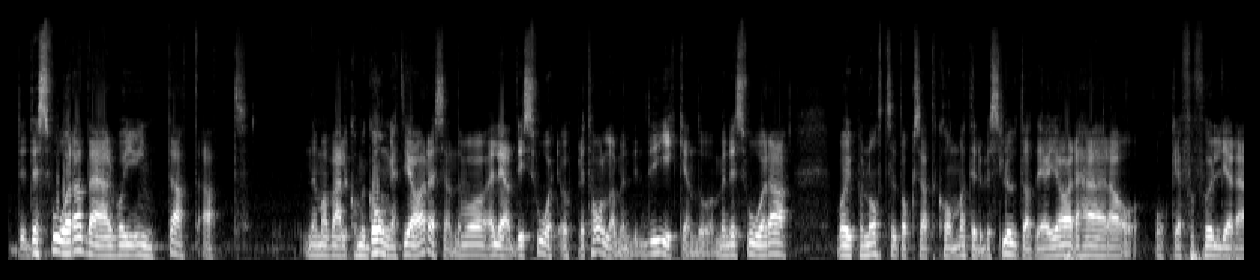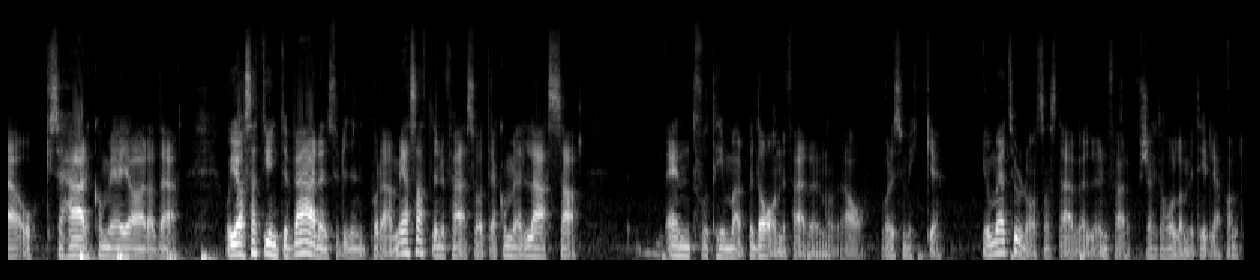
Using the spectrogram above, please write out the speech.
Det, det svåra där var ju inte att, att när man väl kom igång att göra det sen. Det var, eller ja, det är svårt att upprätthålla men det, det gick ändå. Men det svåra var ju på något sätt också att komma till det beslutet att jag gör det här och, och jag förföljer det och så här kommer jag göra det. Och jag satte ju inte världens rutin på det, men jag satte ungefär så att jag kommer läsa en, två timmar per dag ungefär. Ja, var det så mycket? Jo, men jag tror någonstans där väl ungefär. Försökte hålla mig till i alla fall.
